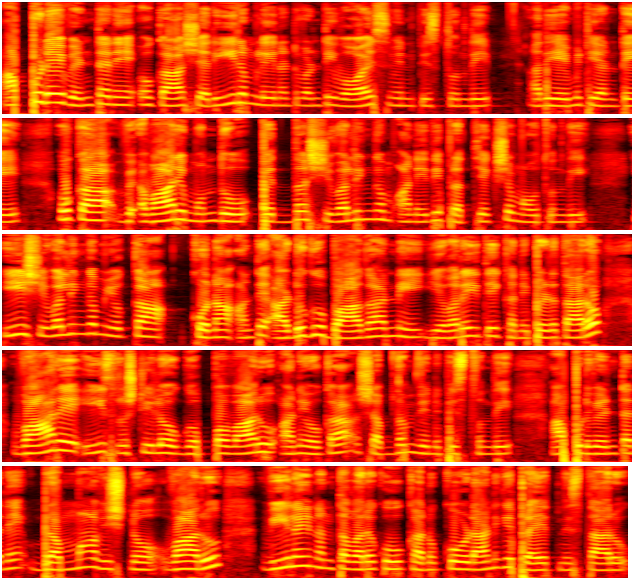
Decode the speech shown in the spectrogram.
అప్పుడే వెంటనే ఒక శరీరం లేనటువంటి వాయిస్ వినిపిస్తుంది. అది ఏమిటి అంటే ఒక వారి ముందు పెద్ద శివలింగం అనేది ప్రత్యక్షం అవుతుంది ఈ శివలింగం యొక్క కొన అంటే అడుగు భాగాన్ని ఎవరైతే కనిపెడతారో వారే ఈ సృష్టిలో గొప్పవారు అని ఒక శబ్దం వినిపిస్తుంది. అప్పుడు వెంటనే బ్రహ్మ విష్ణు వారు వీలైనంత వరకు కనుక్కోవడానికి ప్రయత్నిస్తారు.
